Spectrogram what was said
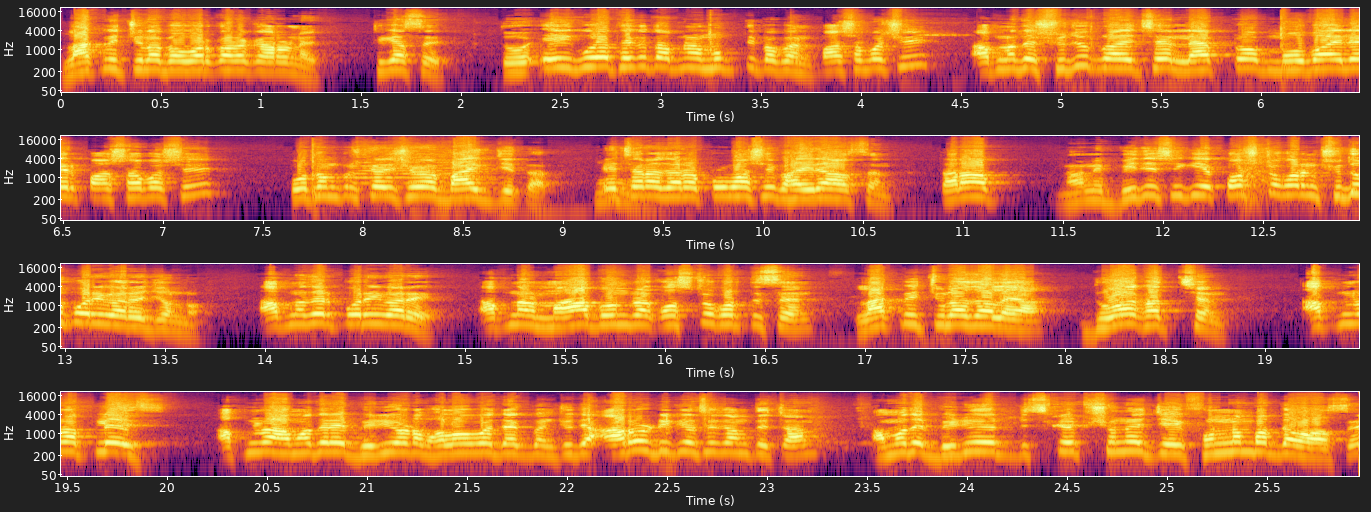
লাকড়ির চুলা ব্যবহার করার কারণে ঠিক আছে? তো এইগুলো থেকে তো আপনারা মুক্তি পাবেন। পাশাপাশি আপনাদের সুযোগ রয়েছে ল্যাপটপ মোবাইলের পাশাপাশি প্রথম পুরস্কার হিসেবে বাইক জেতার। এছাড়া যারা প্রবাসী ভাইরা আছেন তারা মানে বিদেশে গিয়ে কষ্ট করেন শুধু পরিবারের জন্য। আপনাদের পরিবারে আপনার মা বোনরা কষ্ট করতেছেন লাকড়ির চুলা জ্বালায়া ধোয়া খাচ্ছেন। আপনারা প্লিজ আপনারা আমাদের এই ভিডিওটা ভালোভাবে দেখবেন। যদি আরও ডিটেলসে জানতে চান, আমাদের ভিডিও ডিসক্রিপশনে যে ফোন নাম্বার দেওয়া আছে,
